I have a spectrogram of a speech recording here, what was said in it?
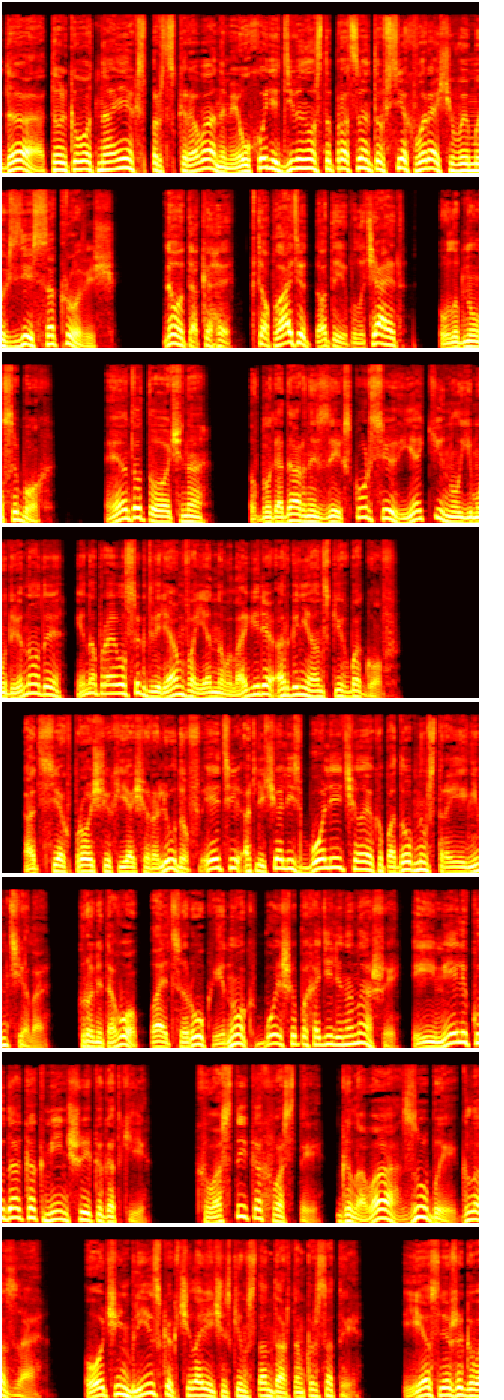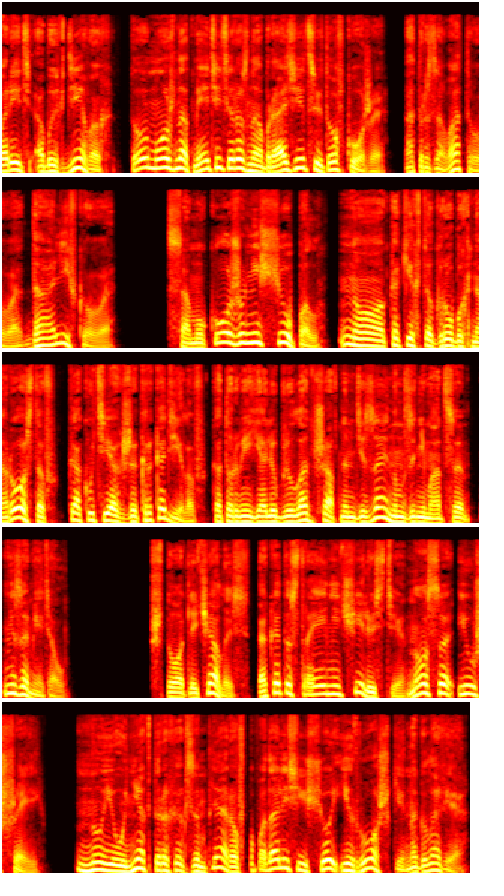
Да, только вот на экспорт с караванами уходит 90% всех выращиваемых здесь сокровищ. «Ну так э, кто платит, тот и получает», — улыбнулся Бог. «Это точно». В благодарность за экскурсию я кинул ему две ноды и направился к дверям военного лагеря органианских богов. От всех прочих ящеролюдов эти отличались более человекоподобным строением тела. Кроме того, пальцы рук и ног больше походили на наши и имели куда как меньшие коготки. Хвосты как хвосты, голова, зубы, глаза. Очень близко к человеческим стандартам красоты. Если же говорить об их девах, то можно отметить разнообразие цветов кожи, от розоватого до оливкового. Саму кожу не щупал, но каких-то грубых наростов, как у тех же крокодилов, которыми я люблю ландшафтным дизайном заниматься, не заметил. Что отличалось, так это строение челюсти, носа и ушей. Ну и у некоторых экземпляров попадались еще и рожки на голове.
